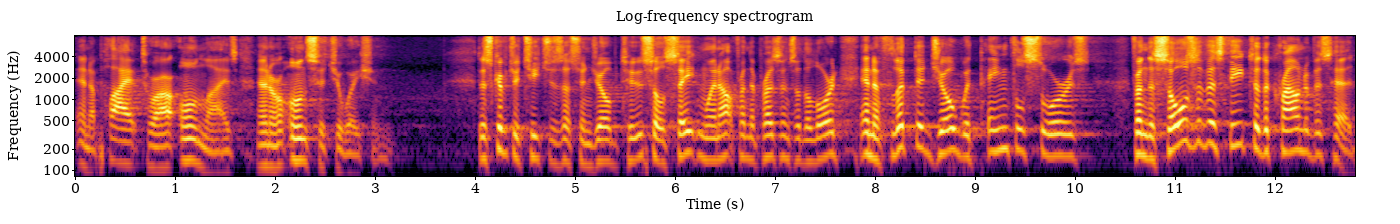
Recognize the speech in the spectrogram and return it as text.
and apply it to our own lives and our own situation. The scripture teaches us in Job 2 so Satan went out from the presence of the Lord and afflicted Job with painful sores from the soles of his feet to the crown of his head.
